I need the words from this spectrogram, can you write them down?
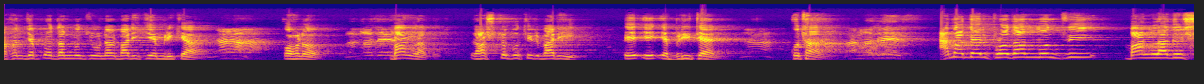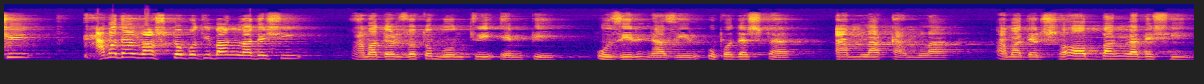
এখন যে প্রধানমন্ত্রী ওনার বাড়ি কি আমেরিকা? কখনো? বাংলাদেশ। রাষ্ট্রপতির বাড়ি ব্রিটেন। কোথায়? আমাদের প্রধানমন্ত্রী বাংলাদেশি আমাদের রাষ্ট্রপতি বাংলাদেশি আমাদের যত মন্ত্রী এমপি উজির নাজির উপদেষ্টা আমলা কামলা আমাদের সব বাংলাদেশি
